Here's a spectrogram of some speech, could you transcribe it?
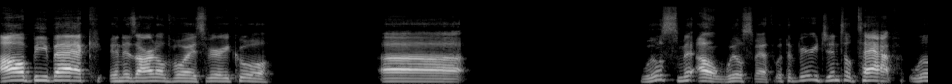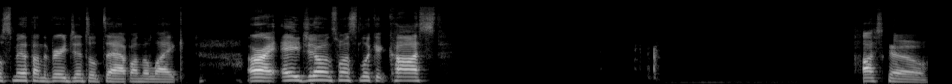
I'll be back in his Arnold voice. Very cool. Uh Will Smith. Oh, Will Smith with a very gentle tap. Will Smith on the very gentle tap on the like. All right. A Jones wants to look at cost. Costco.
